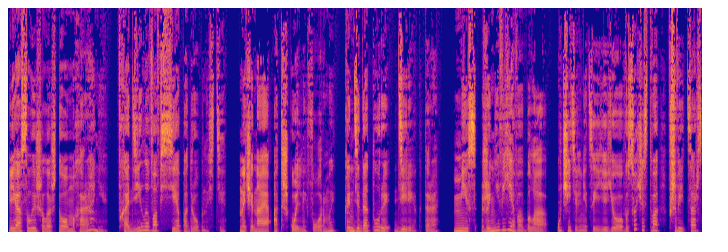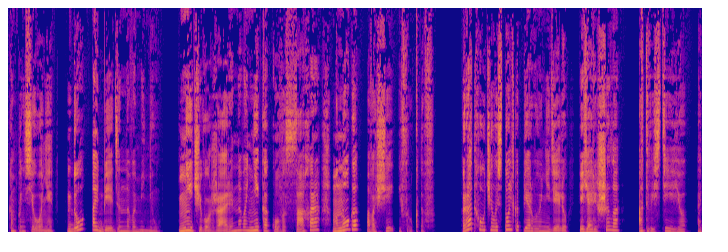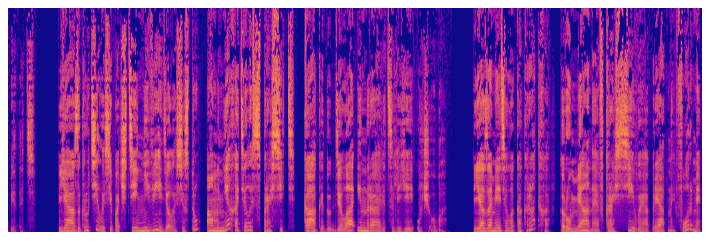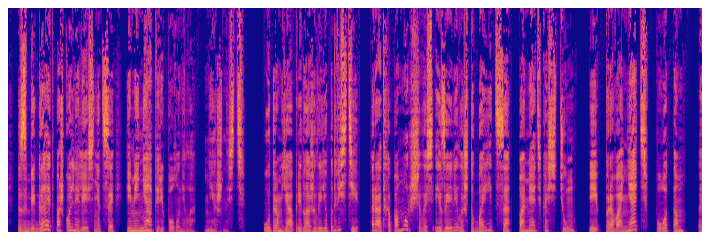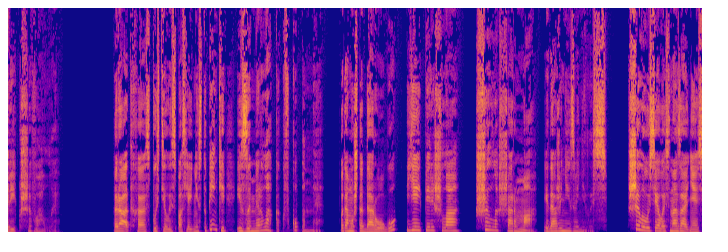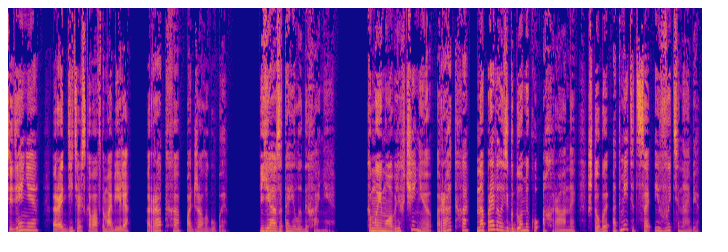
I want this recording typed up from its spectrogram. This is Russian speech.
Я слышала, что Махарани входила во все подробности, начиная от школьной формы, кандидатуры директора. Мисс Женевьева была учительницей ее высочества в швейцарском пансионе до обеденного меню. Ничего жареного, никакого сахара, много овощей и фруктов. Радха училась только первую неделю, и я решила отвезти ее обедать. Я закрутилась и почти не видела сестру, а мне хотелось спросить, как идут дела и нравится ли ей учеба. Я заметила, как Радха, румяная, в красивой, опрятной форме, сбегает по школьной лестнице, и меня переполнила нежность. Утром я предложила ее подвести. Радха поморщилась и заявила, что боится помять костюм и провонять потом рикшевалы. Радха спустилась с последней ступеньки и замерла, как вкопанная, потому что дорогу ей перешла Шила Шарма и даже не извинилась. Шила уселась на заднее сиденье родительского автомобиля. Радха поджала губы. Я затаила дыхание. К моему облегчению Радха направилась к домику охраны, чтобы отметиться и выйти на обед.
